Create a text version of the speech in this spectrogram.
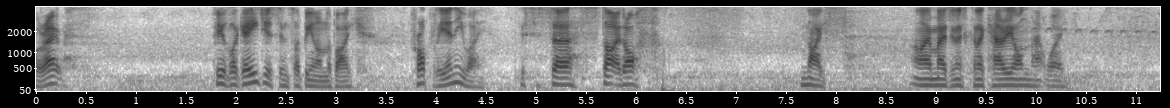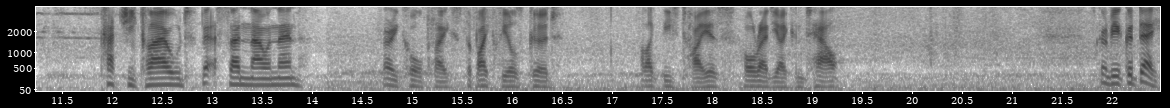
We're out. Feels like ages since I've been on the bike, properly anyway. This has uh, started off nice, and I imagine it's going to carry on that way. Patchy cloud, bit of sun now and then. Very cool place. The bike feels good. I like these tyres already, I can tell. It's going to be a good day.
